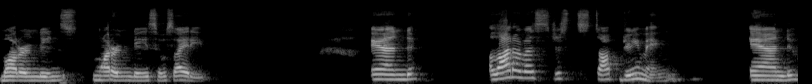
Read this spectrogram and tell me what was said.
modern days modern day society and a lot of us just stop dreaming and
